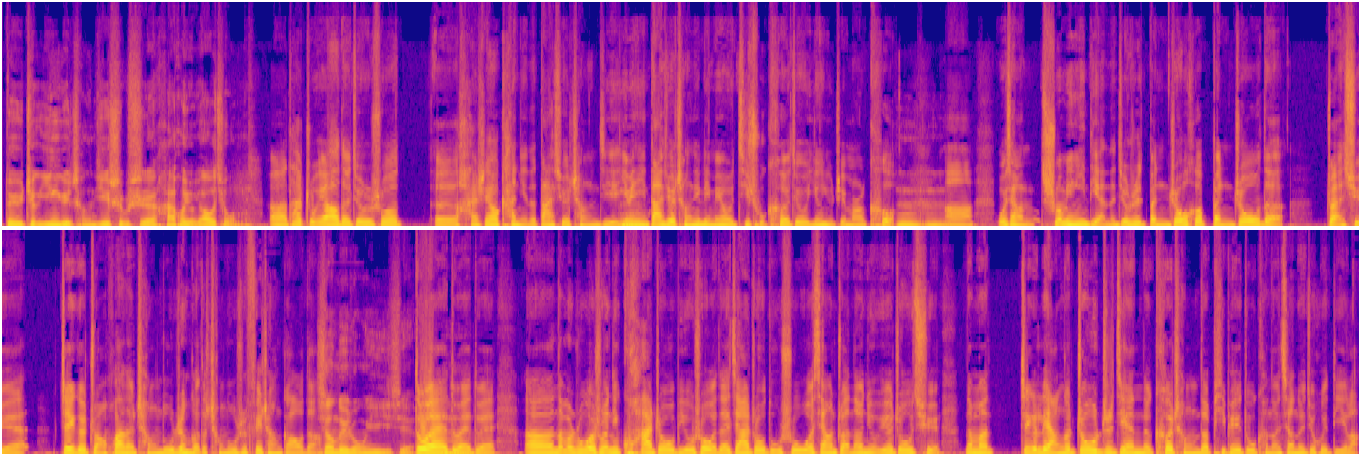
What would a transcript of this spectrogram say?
对于这个英语成绩是不是还会有要求呢？呃，它主要的就是说，呃，还是要看你的大学成绩，因为嗯你大学成绩里面有基础课，就有英语这门课、嗯嗯啊。我想说明一点的就是，本周和本周的转学，这个转换的程度、认可的程度是非常高的。相对容易一些。对对嗯对，呃，那么如果说你跨州，比如说我在加州读书，我想转到纽约州去，那么这个两个州之间的课程的匹配度可能相对就会低了。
